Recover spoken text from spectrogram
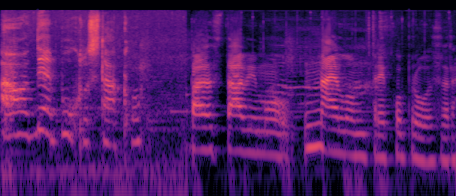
A ovde je puklo staklo. Pa stavimo najlon preko prozora.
